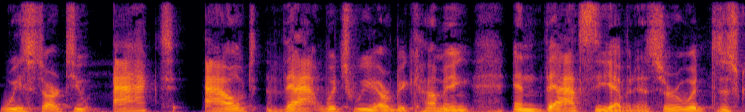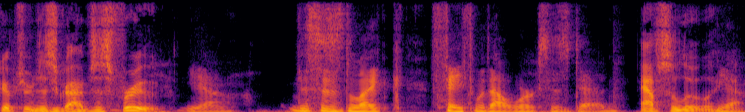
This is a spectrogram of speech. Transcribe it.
we start to act out that which we are becoming, and that's the evidence, or what the Scripture mm-hmm. describes as fruit. Yeah. This is like faith without works is dead. Absolutely. Yeah.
